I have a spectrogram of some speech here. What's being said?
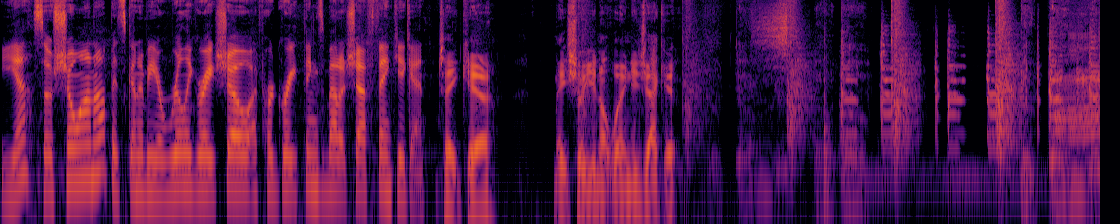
Yeah, so show on up. It's going to be a really great show. I've heard great things about it, Chef. Thank you again. Take care. Make sure you're not wearing your jacket. Boom,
